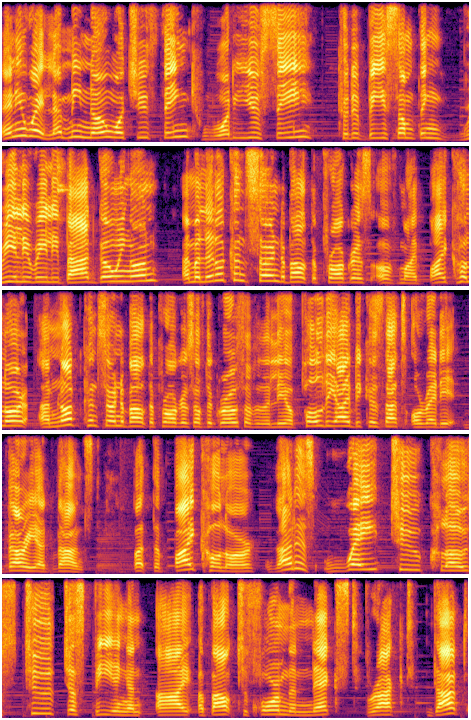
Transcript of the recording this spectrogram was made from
Anyway, let me know what you think. What do you see? Could it be something really, really bad going on? I'm a little concerned about the progress of my bicolor. I'm not concerned about the progress of the growth of the Leopoldii because that's already very advanced but the bicolor, that is way too close to just being an eye about to form the next bract. That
